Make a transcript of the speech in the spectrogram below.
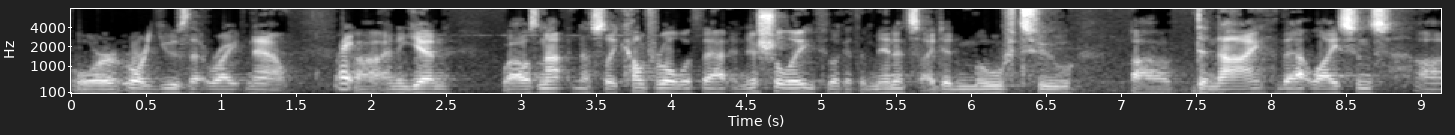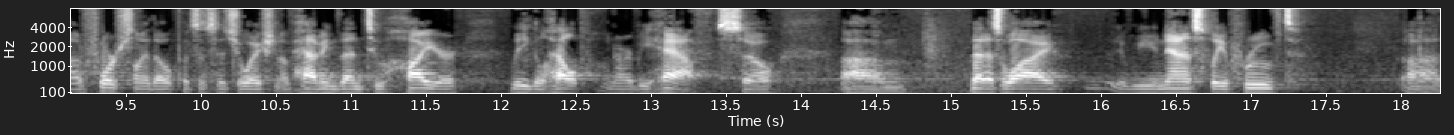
or, or use that right now. Right. Uh, And again, while I was not necessarily comfortable with that initially, if you look at the minutes, I did move to uh, deny that license. Uh, Unfortunately, though, it puts a situation of having then to hire legal help on our behalf. So um, that is why we unanimously approved uh,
